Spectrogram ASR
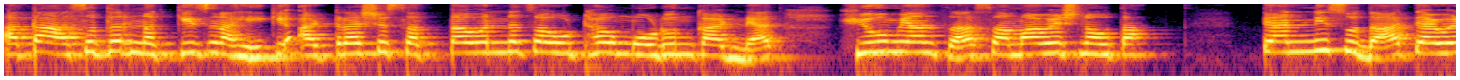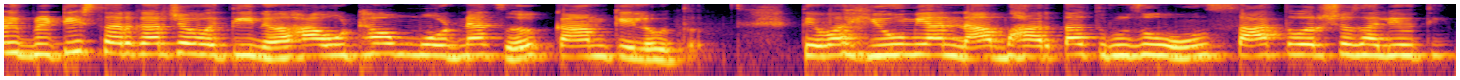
आता असं तर नक्कीच नाही की अठराशे सत्तावन्नचा उठाव मोडून काढण्यात ह्यूम यांचा समावेश नव्हता. त्यांनी सुद्धा त्यावेळी ब्रिटिश सरकारच्या वतीनं हा उठाव मोडण्याचं काम केलं होतं. तेव्हा ह्यूम यांना भारतात रुजू होऊन सात वर्ष झाली होती.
